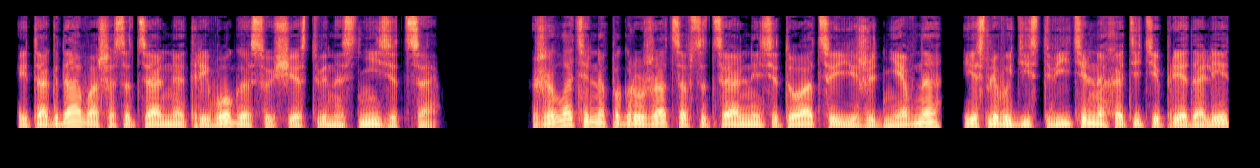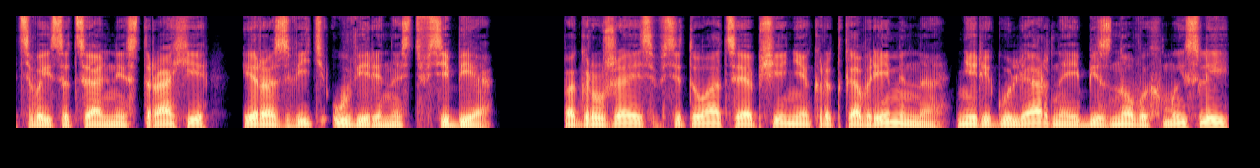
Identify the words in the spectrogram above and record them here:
И тогда ваша социальная тревога существенно снизится. Желательно погружаться в социальные ситуации ежедневно, если вы действительно хотите преодолеть свои социальные страхи и развить уверенность в себе. Погружаясь в ситуации общения кратковременно, нерегулярно и без новых мыслей,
